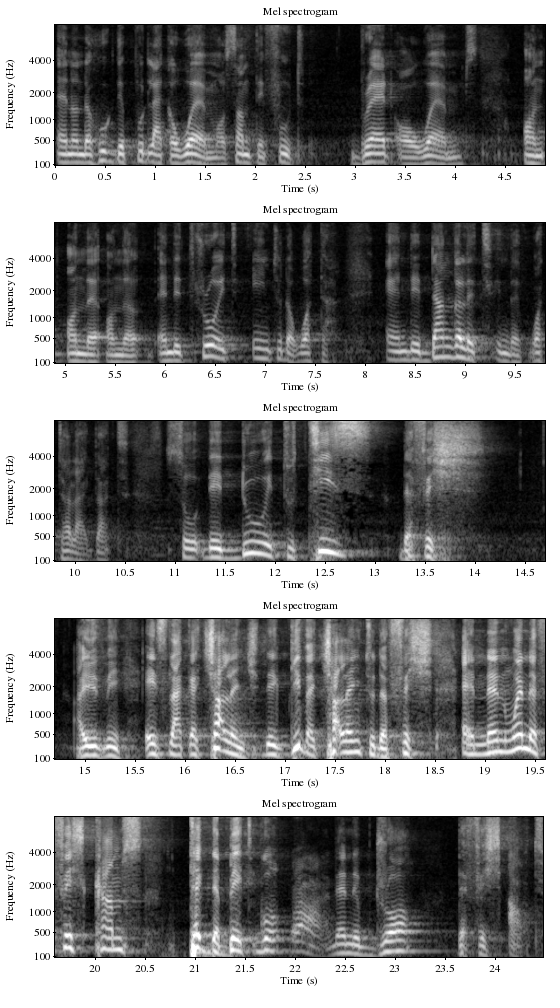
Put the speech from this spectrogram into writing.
and on the hook they put like a worm or something, food, bread or worms, on, on the on the and they throw it into the water, and they dangle it in the water like that, So they do it to tease the fish. Are you with me? It's like a challenge. They give a challenge to the fish. And then when the fish comes, take the bait, go, ah, then they draw the fish out.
